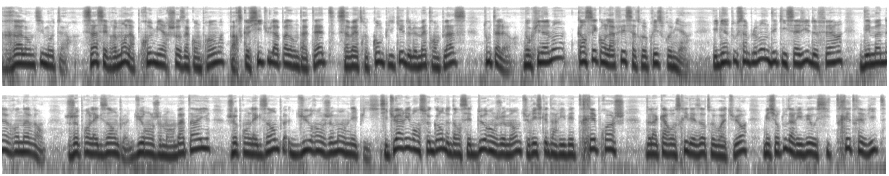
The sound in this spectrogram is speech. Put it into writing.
ralenti moteur. Ça, c'est vraiment la première chose à comprendre parce que si tu l'as pas dans ta tête, ça va être compliqué de le mettre en place tout à l'heure. Donc finalement, quand c'est qu'on l'a fait cette reprise première? Eh bien tout simplement dès qu'il s'agit de faire des manœuvres en avant. Je prends l'exemple du rangement en bataille, je prends l'exemple du rangement en épi. Si tu arrives en seconde dans ces deux rangements, tu risques d'arriver très proche de la carrosserie des autres voitures, mais surtout d'arriver aussi très très vite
